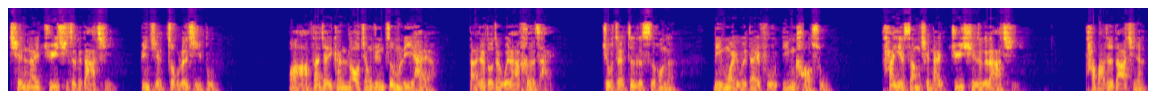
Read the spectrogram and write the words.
前来举起这个大旗，并且走了几步。哇！大家一看老将军这么厉害啊，大家都在为他喝彩。就在这个时候呢，另外一位大夫尹考叔，他也上前来举起这个大旗。他把这大旗呢，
